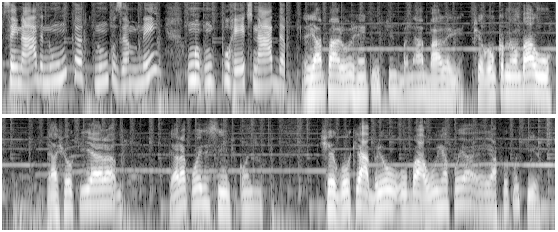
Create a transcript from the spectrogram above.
sem nada, nunca, nunca usamos nem um, um porrete, nada. Já parou, gente, não tinha na bala aí. Chegou um caminhão baú. Achou que era, que era coisa simples. Quando Chegou que abriu o baú e já foi, já foi com tiro.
